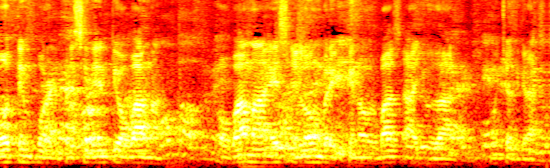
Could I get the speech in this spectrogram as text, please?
voten por el presidente Obama. Obama es el hombre que nos va a ayudar. Muchas gracias.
